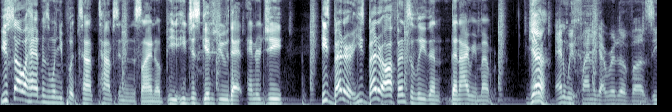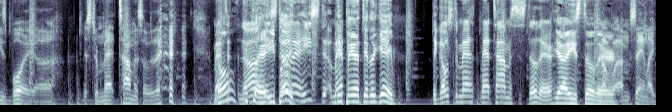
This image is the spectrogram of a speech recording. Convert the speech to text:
you saw what happens when you put Tom, Thompson in this lineup. He, he just gives you that energy. He's better. He's better offensively than than I remember. Yeah. And we finally got rid of uh, Z's boy, uh, Mr. Matt Thomas over there. Matt, No, Tho- he played- he's he still played. there. He's still He Matt, played at the end of the game. the ghost of Matt, Matt Thomas is still there. Yeah, he's still No, there. but I'm saying like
